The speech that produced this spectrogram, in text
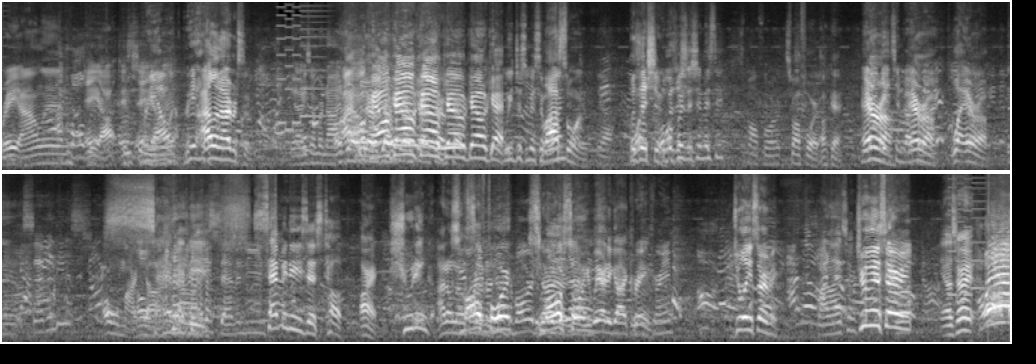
Ray Allen. Hey, Ray, Ray Allen. Ray Allen Iverson. Yeah, he's number nine. Okay, okay, okay, okay, okay, okay, okay. We just missed Last one. Yeah. Position. What, what, position? is he? Small forward. Small forward. Okay. Era. Era. What era? Seventies. Oh my oh, god. Seventies. Seventies is tough. All right. Shooting. I don't know. Small forward. Small forward. We already got Kareem. Julius Erving. Final answer. Julius Erving. Yeah, that's right. Oh!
